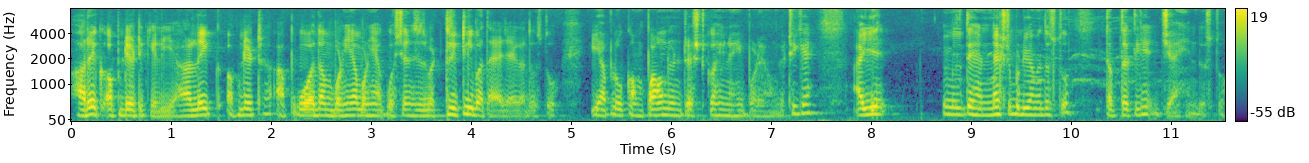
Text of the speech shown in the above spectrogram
हर एक अपडेट के लिए, हर एक अपडेट आपको एकदम बढ़िया बढ़िया क्वेश्चन इस ट्रिकली बताया जाएगा दोस्तों, कि आप लोग कंपाउंड इंटरेस्ट कहीं नहीं पढ़े होंगे, ठीक है? आइए, मिलते हैं नेक्स्ट वीडियो में दोस्तों, तब तक के लिए जय हिंद दोस्तों।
